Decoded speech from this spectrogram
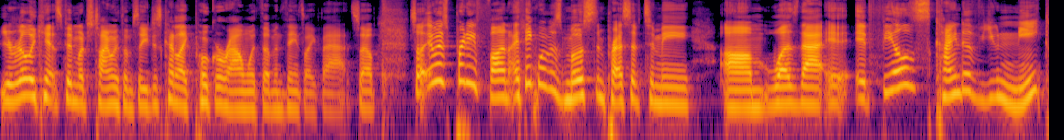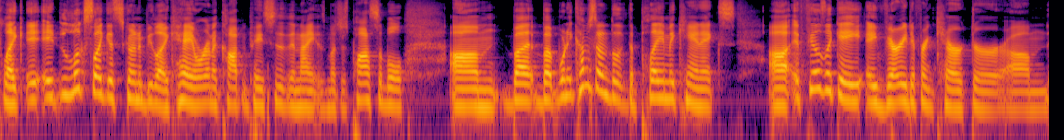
you really can't spend much time with them. So you just kind of like poke around with them and things like that. So so it was pretty fun. I think what was most impressive to me um, was that it, it feels kind of unique. Like it, it looks like it's going to be like hey we're going to copy paste into the night as much as possible. Um, but but when it comes down to like the play mechanics uh, it feels like a, a very different character. Um,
